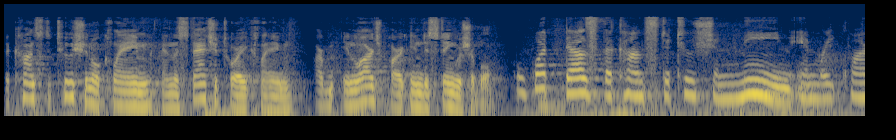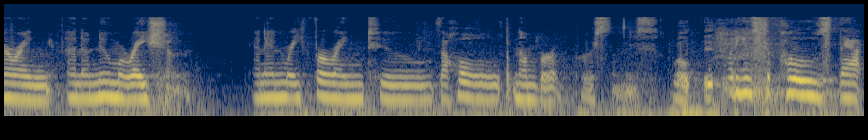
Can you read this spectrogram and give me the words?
The constitutional claim and the statutory claim are in large part indistinguishable. What does the Constitution mean in requiring an enumeration and in referring to the whole number of persons? Well, it, what do you suppose that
